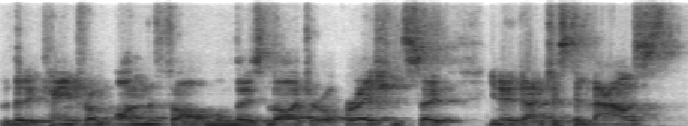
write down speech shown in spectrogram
yeah. that it came from on the farm on those larger operations so you know that just allows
